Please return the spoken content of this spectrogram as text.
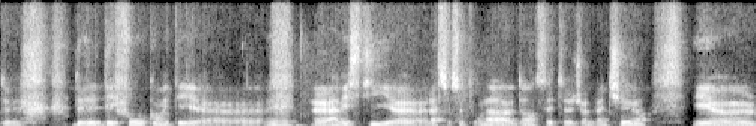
de, de, des fonds qui ont été investis là sur ce tour-là dans cette joint venture et euh,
